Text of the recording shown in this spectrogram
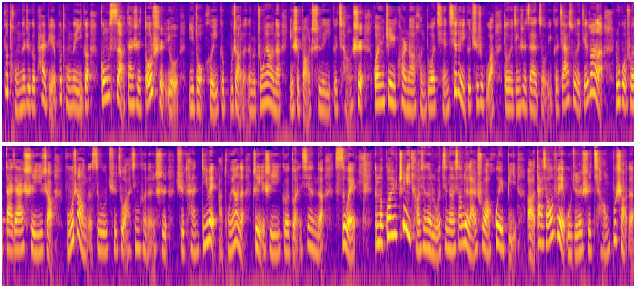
不同的这个派别，不同的一个公司啊，但是都是有移动和一个补涨的。那么中药呢，也是保持了一个强势。关于这一块呢，很多前期的一个趋势股啊，都已经是在走一个加速的阶段了。如果说大家是以找补涨的思路去做啊，尽可能是去看低位啊。同样的，这也是一个短线的思维。那么关于这一条线的逻辑呢，相对来说啊，会比啊大消费，我觉得是强不少的。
